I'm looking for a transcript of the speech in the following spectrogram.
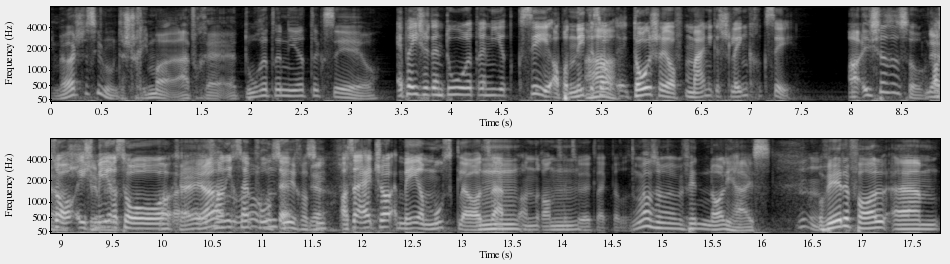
Emergency Room, das ist doch immer einfach ein, ein durchtrainierter gesehen. Ja. Eben ist er dann durchtrainiert gewesen, aber nicht Aha. so. Da ist er ja um einiges schlenker gesehen. Ah, ist das so? Ja, also ist stimmt. mehr so. Okay, äh, ja. Kann ich es Ja, empfunden. kann sein, kann sein. Also er hat schon mehr Muskeln als Mhm. einfach an den Rand zugelegt. Oder so. Also, wir finden alle heiß. Mhm. Auf jeden Fall ähm,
